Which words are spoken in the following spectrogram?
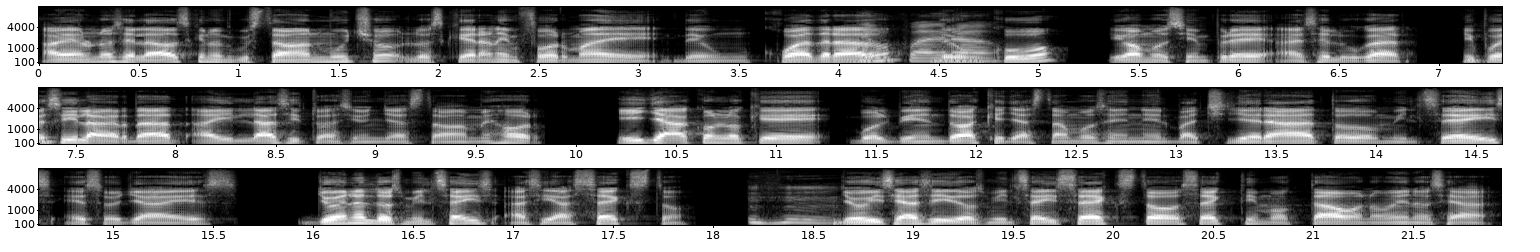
había unos helados que nos gustaban mucho, los que eran en forma de, de un cuadrado, de un, cuadrado. cubo, íbamos siempre a ese lugar. Y pues sí, la verdad, ahí la situación ya estaba mejor. Y ya con lo que, volviendo a que ya estamos en el bachillerato 2006, eso ya es... Yo en el 2006 hacía sexto. Ujú. Yo hice así 2006 sexto, séptimo, octavo, noveno, o sea,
